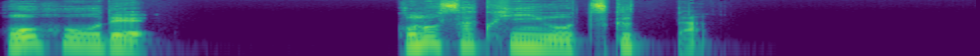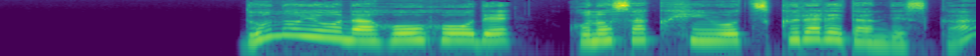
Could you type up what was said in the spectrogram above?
方法でこの作品を作った。どのような方法でこの作品を作られたんですか？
